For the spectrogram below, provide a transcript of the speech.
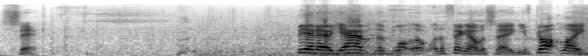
Sick. But yeah, no, you have the what, the, the thing I was saying. You've got like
